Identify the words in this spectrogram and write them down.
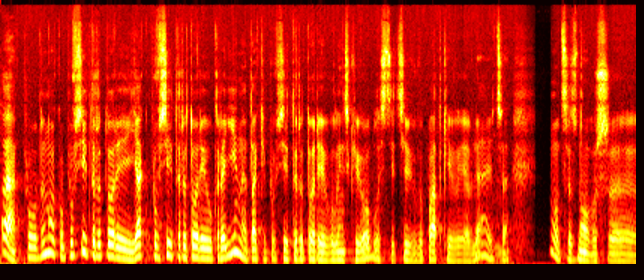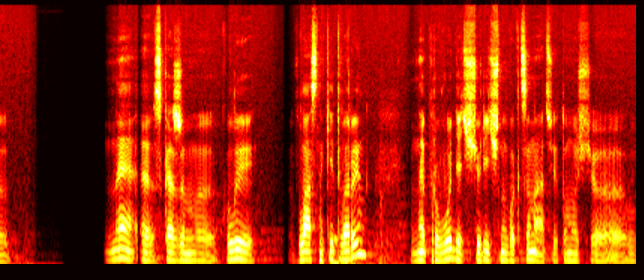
Так, поодиноко по всій території, як по всій території України, так і по всій території Волинської області ці випадки виявляються. Ну, це знову ж е, не, е, скажімо, е, коли власники тварин не проводять щорічну вакцинацію, тому що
